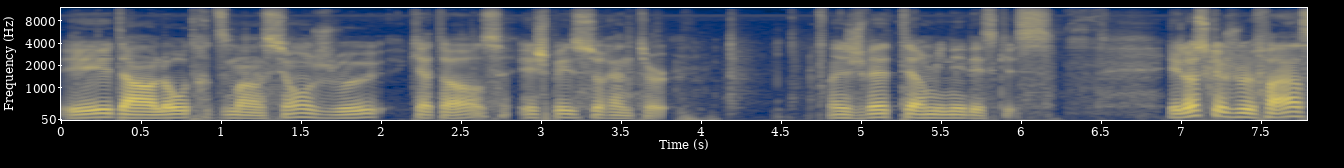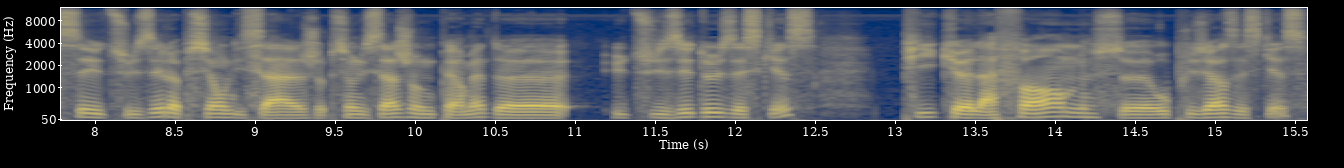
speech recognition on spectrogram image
Et dans l'autre dimension, je veux 14 et je pèse sur Enter je vais terminer l'esquisse. Et là, ce que je veux faire, c'est utiliser l'option lissage. L'option lissage va nous permettre d'utiliser deux esquisses, puis que la forme, ou plusieurs esquisses,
